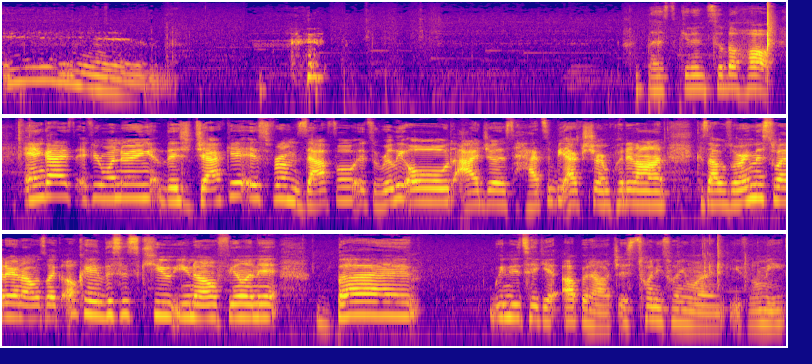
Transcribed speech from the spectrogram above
in. Let's get into the haul. And guys, if you're wondering, this jacket is from Zaful. It's really old. I just had to be extra and put it on because I was wearing this sweater and I was like, okay, this is cute, you know, feeling it. But we need to take it up a notch. It's 2021, you feel me?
